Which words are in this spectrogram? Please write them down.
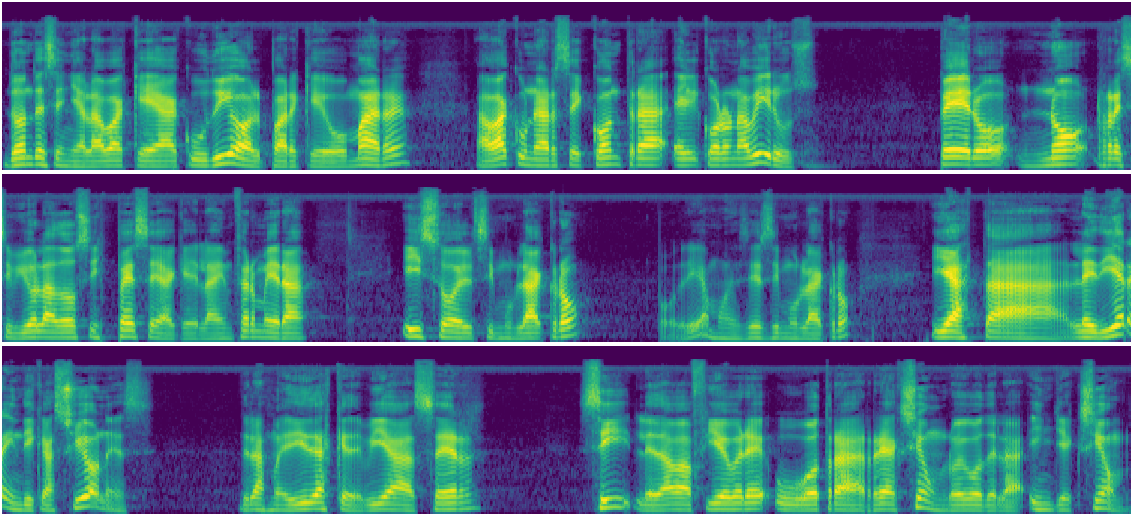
donde señalaba que acudió al Parque Omar a vacunarse contra el coronavirus pero no recibió la dosis pese a que la enfermera hizo el simulacro, podríamos decir simulacro, y hasta le diera indicaciones de las medidas que debía hacer si le daba fiebre u otra reacción luego de la inyección.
